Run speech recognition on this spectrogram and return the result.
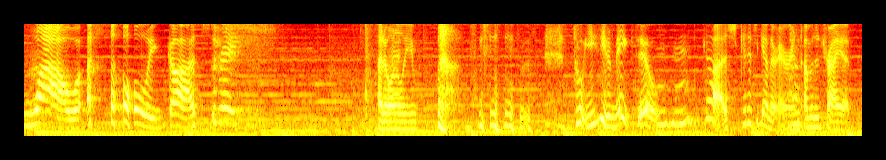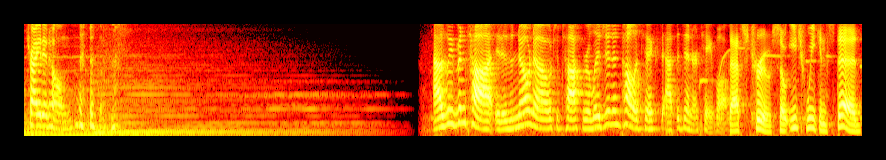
Wow. Holy gosh. Great. I don't want to leave. It's so easy to make, too. Mm-hmm. Gosh, get it together, Erin. I'm going to try it. Try it at home. As we've been taught, it is a no no to talk religion and politics at the dinner table. That's true. So each week instead,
